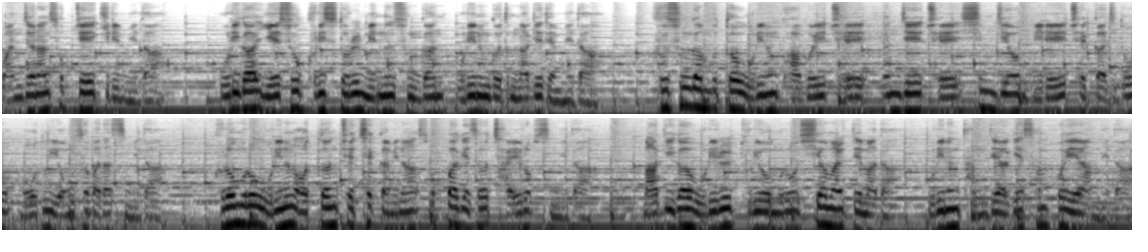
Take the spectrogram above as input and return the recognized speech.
완전한 속죄의 길입니다. 우리가 예수 그리스도를 믿는 순간 우리는 거듭나게 됩니다. 그 순간부터 우리는 과거의 죄, 현재의 죄, 심지어 미래의 죄까지도 모두 용서받았습니다. 그러므로 우리는 어떤 죄책감이나 속박에서 자유롭습니다. 마귀가 우리를 두려움으로 시험할 때마다 우리는 담대하게 선포해야 합니다.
